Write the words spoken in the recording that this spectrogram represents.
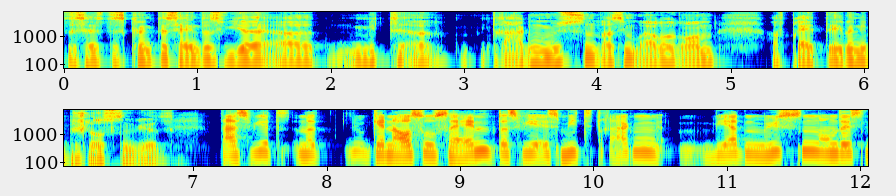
das heißt, es könnte sein, dass wir mittragen müssen, was im Euroraum auf breiter Ebene beschlossen wird. Das wird genauso sein, dass wir es mittragen werden müssen und es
